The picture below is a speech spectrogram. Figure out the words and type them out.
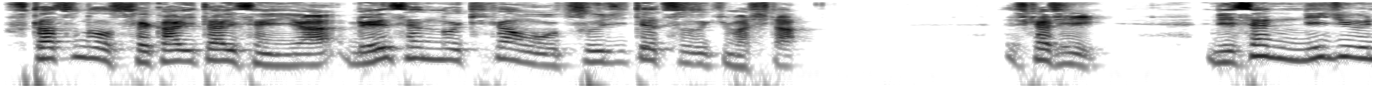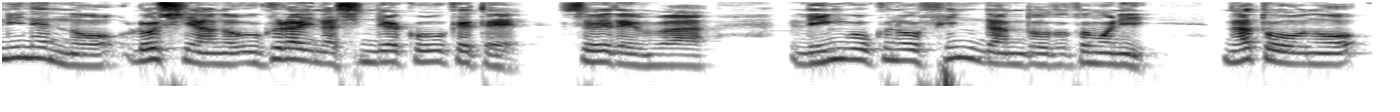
二つの世界大戦や冷戦の期間を通じて続きました。しかし、2022年のロシアのウクライナ侵略を受けて、スウェーデンは隣国のフィンランドとともに NATO の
